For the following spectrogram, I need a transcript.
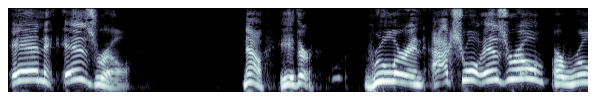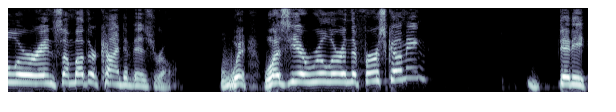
in Israel. Now, either ruler in actual Israel or ruler in some other kind of Israel? Was he a ruler in the first coming? Did he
